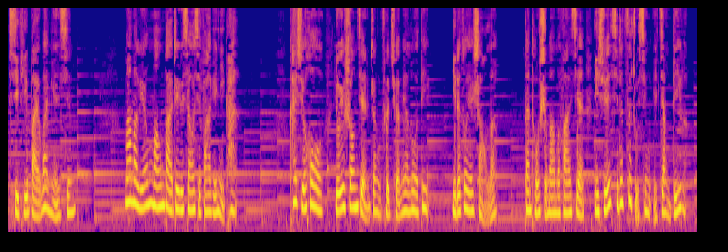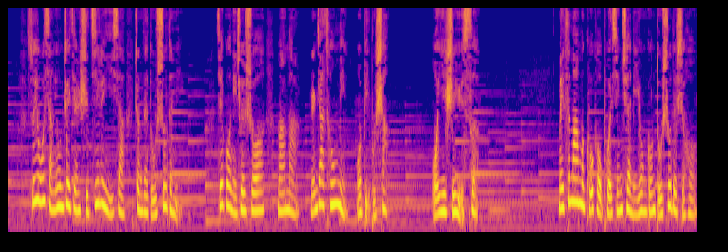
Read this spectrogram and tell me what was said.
喜提百万年薪。妈妈连忙把这个消息发给你看。开学后，由于双减政策全面落地，你的作业少了，但同时妈妈发现你学习的自主性也降低了，所以我想用这件事激励一下正在读书的你。结果你却说：“妈妈，人家聪明，我比不上。”我一时语塞。每次妈妈苦口婆心劝你用功读书的时候，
